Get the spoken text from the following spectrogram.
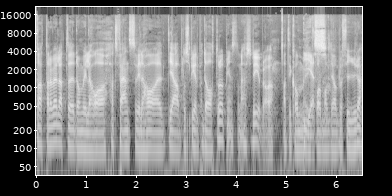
fattade väl att de ville ha, att fans ville ha ett Diablo-spel på dator åtminstone. Så det är bra att det kommer yes. i form av Diablo 4.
